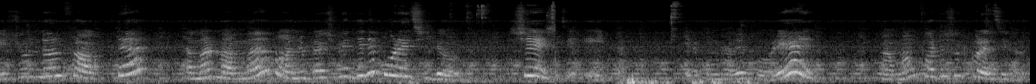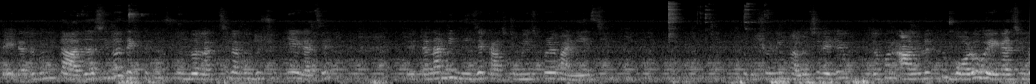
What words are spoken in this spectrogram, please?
এই সুন্দর ফ্রকটা আমার মাম্মা অন্নপ্রাশনের দিনে পরেছিল। শেষ যে এরকম ভাবে পরে মাম্মা ফটোশুট করেছিল। এটা তখন তাজা ছিল, দেখতে খুব সুন্দর লাগছিল, এখন তো শুকিয়ে গেছে। তো এটা না আমি নিজে কাস্টমাইজ করে বানিয়েছি। ভীষণই ভালো ছিল। এটা যখন আলু একটু বড় হয়ে গেছিল,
